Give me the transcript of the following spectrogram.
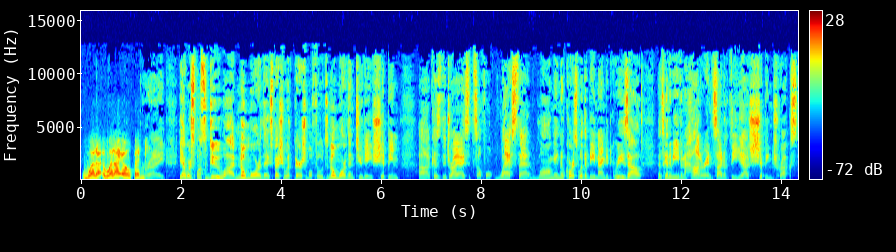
what I, what I opened. Right. Yeah, we're supposed to do uh, no more than, especially with perishable foods, no more than two days shipping because the dry ice itself won't last that long. And of course, with it being 90 degrees out, it's going to be even hotter inside of the uh, shipping trucks.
